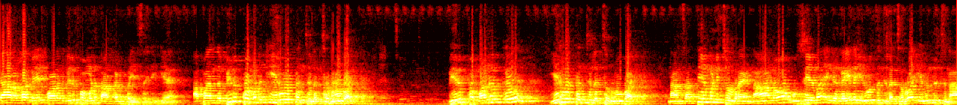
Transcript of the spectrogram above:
யாரெல்லாம் வேட்பாளர் விருப்ப மனு தாக்கல் பை செய்றீங்க? அப்ப அந்த விருப்ப மனுக்கு இருபத்தஞ்சு லட்சம் ரூபாய். விருப்ப மனுக்கு இருபத்தஞ்சு லட்சம் ரூபாய். நான் சத்தியம் பண்ணி சொல்றேன். நானோ உசேனோ எங்க கையில இருபத்தஞ்சு லட்சம் ரூபாய் இருந்துச்சுன்னா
